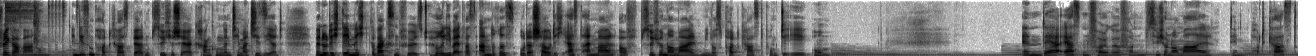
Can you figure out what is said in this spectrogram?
Triggerwarnung. In diesem Podcast werden psychische Erkrankungen thematisiert. Wenn du dich dem nicht gewachsen fühlst, höre lieber etwas anderes oder schaue dich erst einmal auf psychonormal-podcast.de um. In der ersten Folge von Psychonormal, dem Podcast,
